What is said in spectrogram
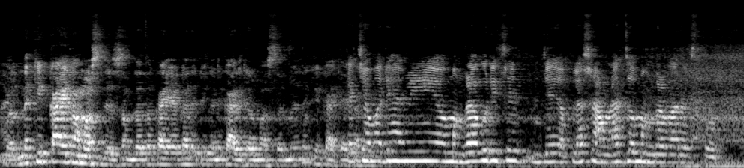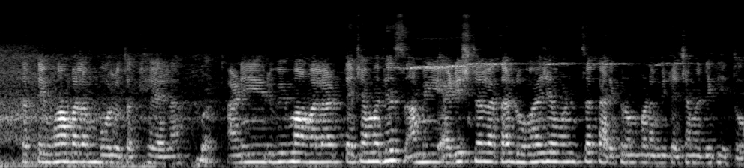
बरं नक्की काय काम असतं त्याचं? समजा आता काय एखाद्या ठिकाणी कार्यक्रम असतात म्हणजे नक्की काय काय काम? त्याच्यामध्ये आम्ही मंगळागौरीचे म्हणजे आपला श्रावणात जो मंगळवार असतो तर तेव्हा आम्हाला बोलवतात खेळायला बरं. आणि एरवी मग आम्हाला त्याच्यामध्येच आम्ही ॲडिशनल आता डोहा जेवणचा कार्यक्रम पण आम्ही त्याच्यामध्ये घेतो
